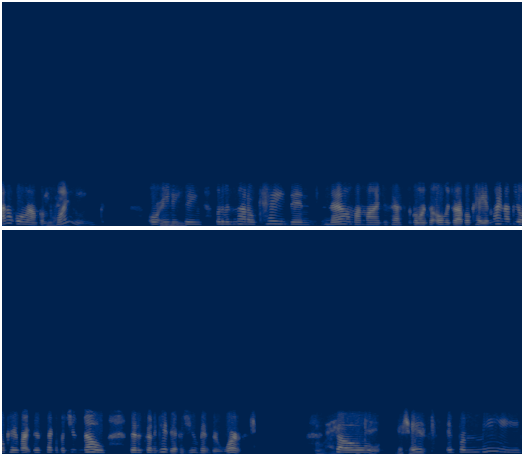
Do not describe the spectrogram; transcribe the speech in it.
I don't go around complaining or mm-hmm. anything, but if it's not okay, then now my mind just has to go into overdrive. Okay, it might not be okay right this second, but you know that it's going to get there because you've been through worse. Right. So. That's right. it's it, for me,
